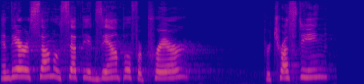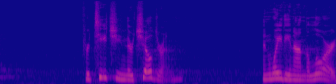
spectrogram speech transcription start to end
And there are some who set the example for prayer, for trusting, for teaching their children, and waiting on the Lord.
